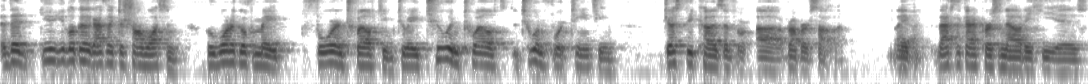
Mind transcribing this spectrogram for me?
then you, you look at guys like Deshaun Watson, who want to go from a four and twelve team to a two and 12, two and fourteen team, just because of uh, Robert Saleh. Like Yeah. that's the kind of personality he is.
